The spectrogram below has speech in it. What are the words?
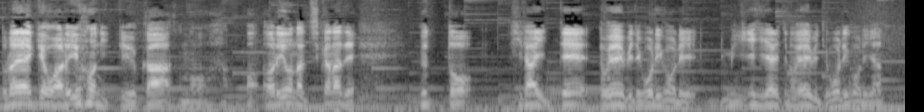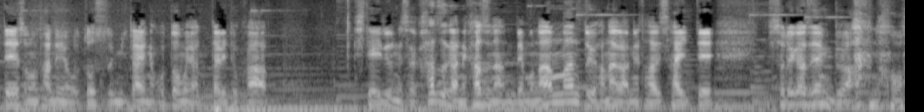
どら焼きを割るようにっていうかその割るような力でグッと開いて親指でゴリゴリ右手左手の親指でゴリゴリやってその種を落とすみたいなこともやったりとかしているんですが数がね数なんでもう何万という花がね咲いてそれが全部あの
